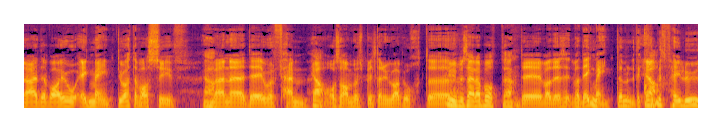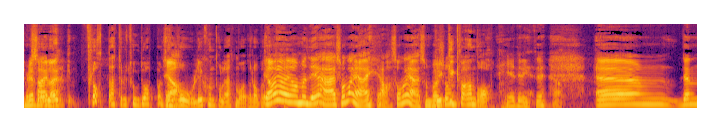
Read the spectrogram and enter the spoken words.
Nei, det var jo Jeg mente jo at det var syv, Ja. men eh, det er jo fem. Ja. Og så har vi jo spilt en uavgjort. Uh, Ubeseira på åtte. Det var det, det var det jeg mente, men det kom Ja, litt feil ut. feil, så det var flott at du tok det opp på en sånn rolig, kontrollert måte. Ja, ja, ja, men det er, sånn er jeg. Ja. Sånn er jeg som person. Bygger hverandre opp. Helt riktig. Uh, den,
